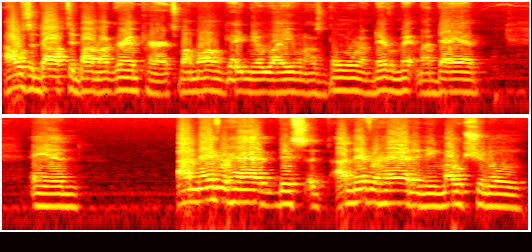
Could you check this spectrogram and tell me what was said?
I was adopted by my grandparents. My mom gave me away when I was born. I've never met my dad, and I never had this. I never had an emotional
